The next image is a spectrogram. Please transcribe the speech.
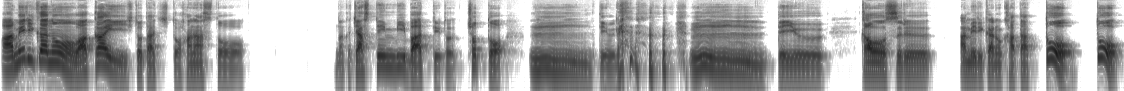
アメリカの若い人たちと話すと、なんかジャスティン・ビーバーっていうと、ちょっと、うーんっていうね うんうんうんっていう顔をするアメリカの方と、と、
